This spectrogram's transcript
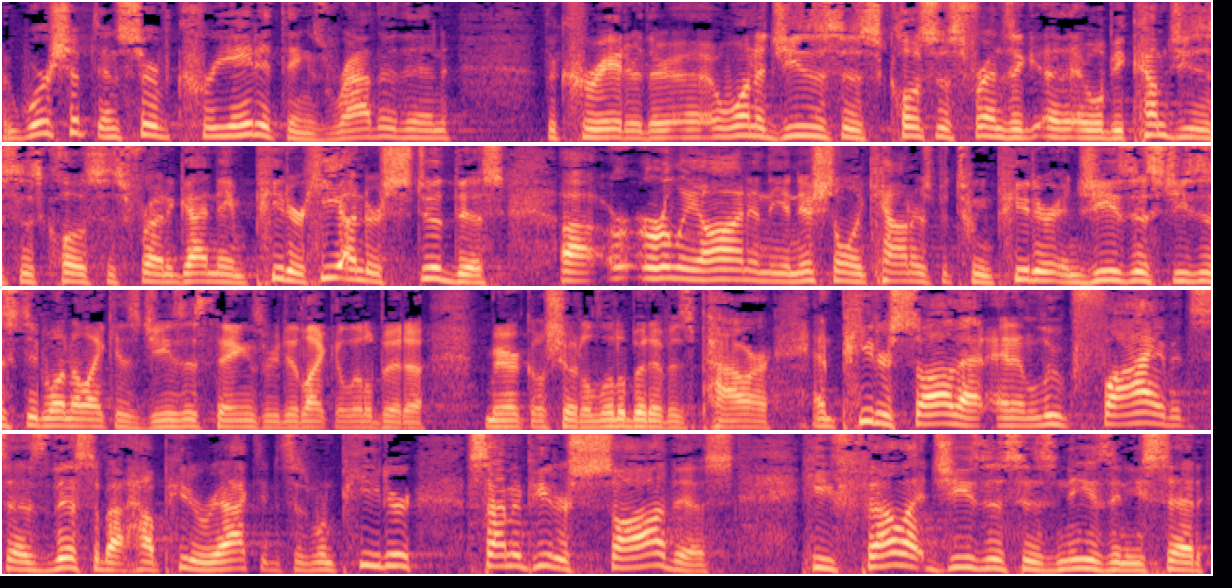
They worshiped and served created things rather than the creator. Uh, one of Jesus' closest friends, uh, will become Jesus' closest friend, a guy named Peter. He understood this uh, early on in the initial encounters between Peter and Jesus. Jesus did one of like his Jesus things where he did like a little bit of miracle, showed a little bit of his power. And Peter saw that. And in Luke 5, it says this about how Peter reacted. It says, when Peter, Simon Peter saw this, he fell at Jesus' knees and he said,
